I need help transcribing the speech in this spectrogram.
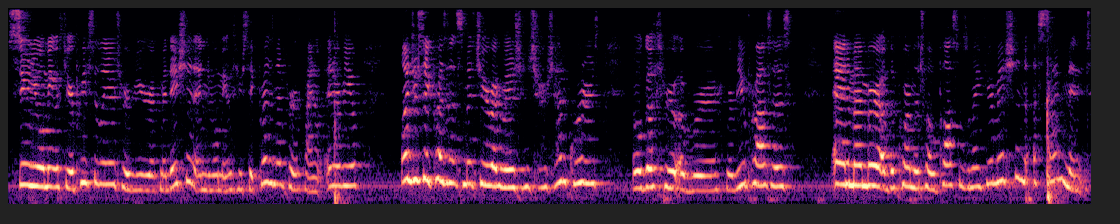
Soon you will meet with your priesthood leader to review your recommendation, and you will meet with your stake president for a final interview. Once your stake president submits your recommendation to church headquarters, it will go through a re- review process, and a member of the Quorum of the Twelve Apostles will make your mission assignment.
